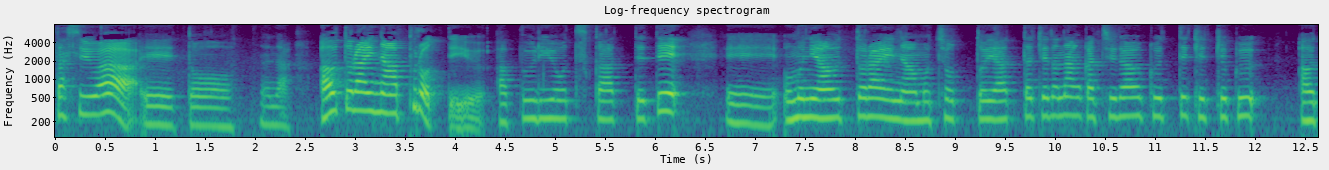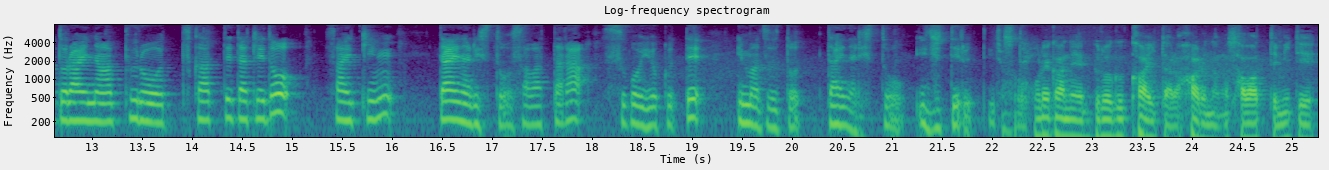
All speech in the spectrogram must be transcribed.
私は、えっ、と、なんだ、アウトライナープロっていうアプリを使ってて、えーオムニアウトライナーもちょっとやったけどなんか違うくって結局アウトライナープロを使ってたけど最近ダイナリストを触ったらすごい良くて今ずっとダイナリストをいじってるっていう状態。そう俺がねブログ書いたら春菜も触ってみて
